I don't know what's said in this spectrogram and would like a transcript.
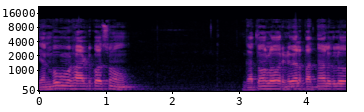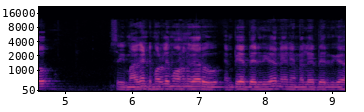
జన్మభూమి హాల్ట్ కోసం గతంలో రెండు వేల పద్నాలుగులో శ్రీ మాగంటి మురళీమోహన్ గారు ఎంపీ అభ్యర్థిగా నేను ఎమ్మెల్యే అభ్యర్థిగా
